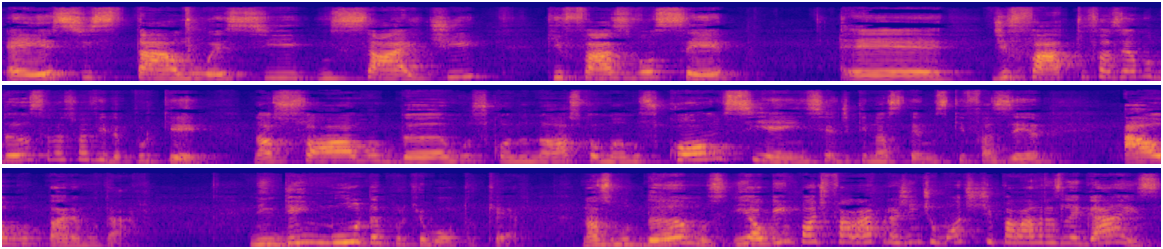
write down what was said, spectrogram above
é esse estalo, esse insight que faz você, é, de fato, fazer a mudança na sua vida. Por quê? Nós só mudamos quando nós tomamos consciência de que nós temos que fazer algo para mudar. Ninguém muda porque o outro quer. Nós mudamos e alguém pode falar para a gente um monte de palavras legais,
